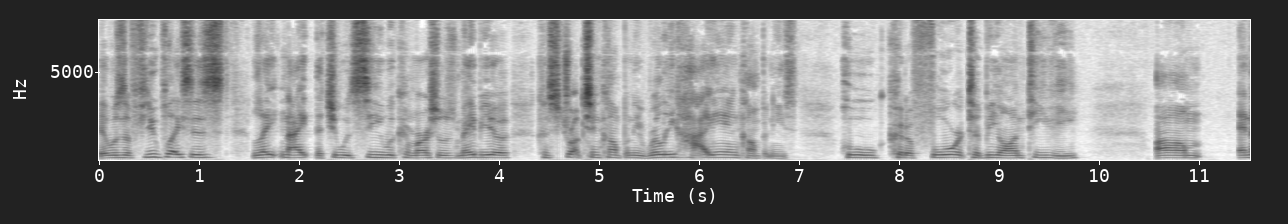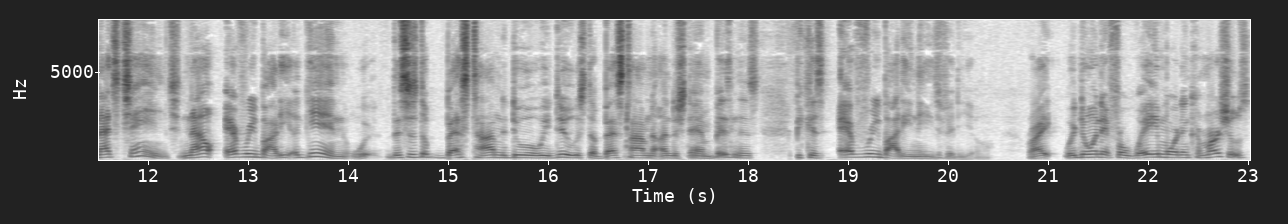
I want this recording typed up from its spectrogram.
It was a few places late night that you would see with commercials. Maybe a construction company, really high end companies who could afford to be on TV. Um, and that's changed. Now everybody, again, this is the best time to do what we do. It's the best time to understand business because everybody needs video, right? We're doing it for way more than commercials.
